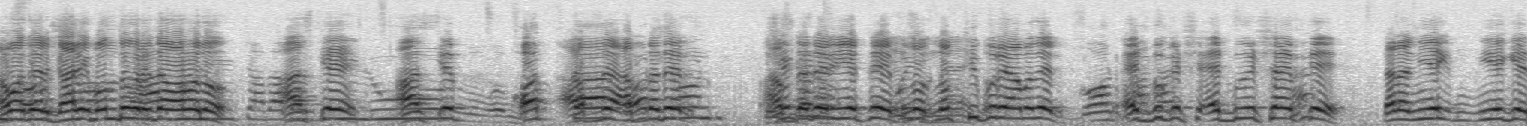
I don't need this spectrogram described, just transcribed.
আমাদের গাড়ি বন্ধ করে দেওয়া হলো। আজকে আজকে আপনি- আপনাদের আপনাদের ইয়েতে লক্ষ্মীপুরে আমাদের অ্যাডভোকেট অ্যাডভোকেট সাহেবকে তারা নিয়ে নিয়ে গিয়ে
